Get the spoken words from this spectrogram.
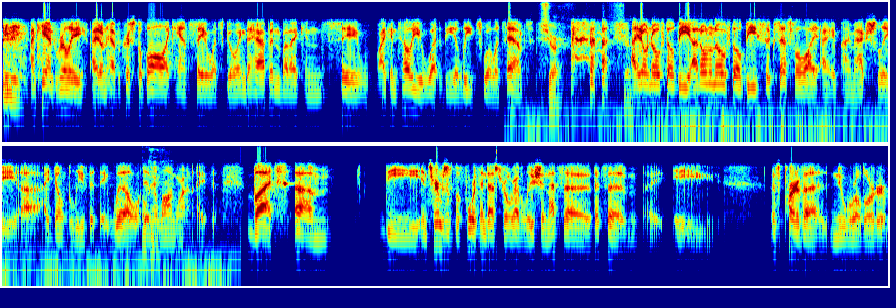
I can't really I don't have a crystal ball. I can't say what's going to happen, but I can say I can tell you what the elites will attempt. Sure. sure. I don't know if they'll be I don't know if they'll be successful. I, I I'm actually uh, I don't believe that they will okay. in the long run. I, but um, the in terms of the fourth industrial revolution, that's a that's a a, a that's part of a new world order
